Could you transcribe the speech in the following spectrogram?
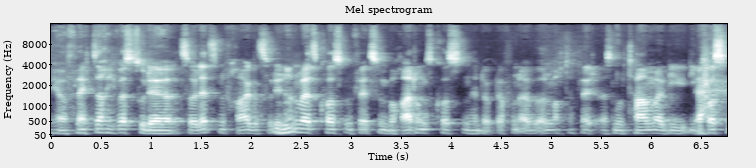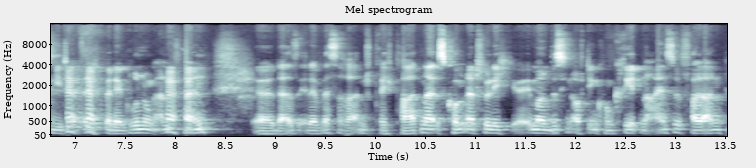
Ja, vielleicht sage ich was zu der, zur letzten Frage, zu den mhm. Anwaltskosten, vielleicht zu den Beratungskosten. Herr Dr. von Alvörn macht da vielleicht als Notar mal die, die Kosten, die tatsächlich bei der Gründung anfallen. äh, da ist er der bessere Ansprechpartner. Es kommt natürlich immer ein bisschen auf den konkreten Einzelfall an.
